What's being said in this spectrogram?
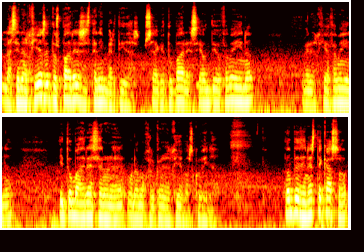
las energías de tus padres estén invertidas. O sea, que tu padre sea un tío femenino, con energía femenina, y tu madre ser una, una mujer con energía masculina. Entonces, en este caso,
